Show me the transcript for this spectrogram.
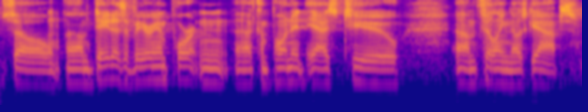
So um, data is a very important uh, component as to um, filling those gaps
